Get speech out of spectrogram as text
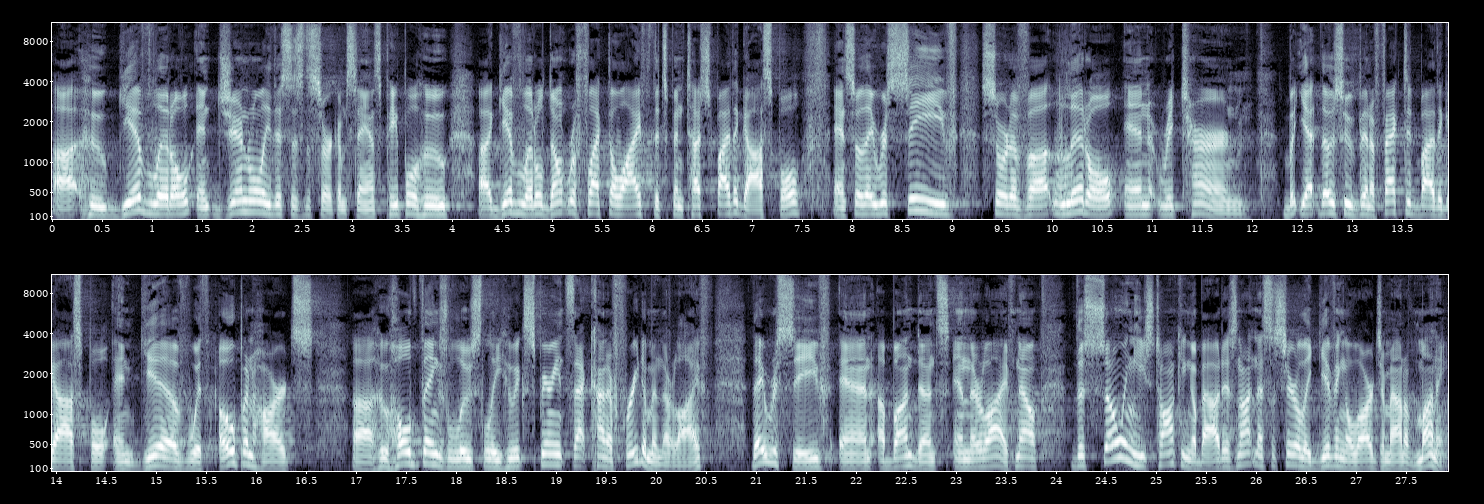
uh, who give little, and generally this is the circumstance, people who uh, give little don't reflect a life that's been touched by the gospel, and so they receive sort of uh, little in return. But yet, those who've been affected by the gospel and give with open hearts, uh, who hold things loosely, who experience that kind of freedom in their life, they receive an abundance in their life. Now, the sowing he's talking about is not necessarily giving a large amount of money.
